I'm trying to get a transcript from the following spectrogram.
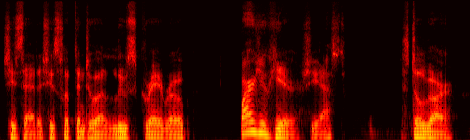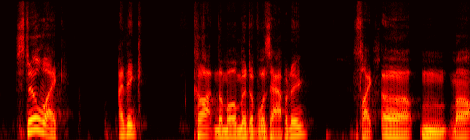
she said as she slipped into a loose gray robe. Why are you here? she asked. Stilgar, still like, I think, caught in the moment of what's happening. It's like, uh, mm, my,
